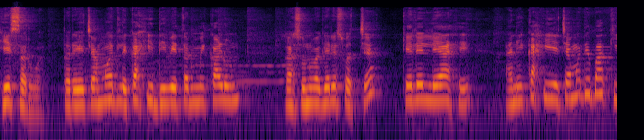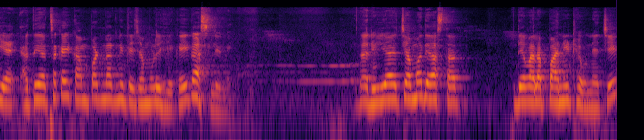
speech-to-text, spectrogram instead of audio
हे सर्व. तर याच्यामधले काही दिवे तर मी काढून घासून वगैरे स्वच्छ केलेले आहे. आणि काही याच्यामध्ये बाकी आहे. आता याचं काही काम पडणार नाही त्याच्यामुळे हे काही घासले नाही. तर याच्यामध्ये असतात देवाला पाणी ठेवण्याचे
